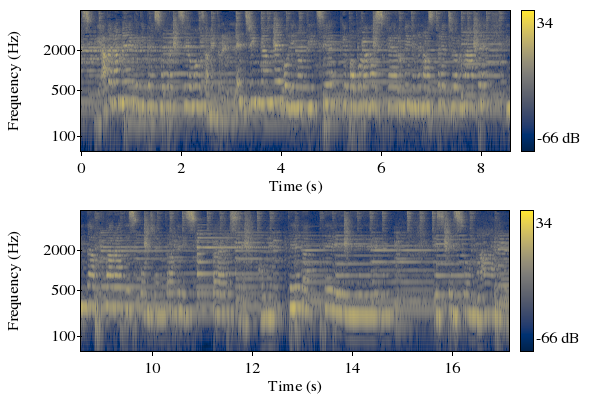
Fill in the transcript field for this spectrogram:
spiata da me che penso preziosa mentre leggi ingannevoli notizie che popolano schermi nelle nostre giornate indaffarate, sconcentrate, disperse come te da te e spesso mal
